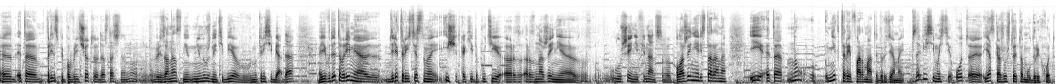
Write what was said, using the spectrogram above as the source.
это, в принципе, повлечет достаточно ну, резонанс не- ненужный тебе внутри себя, да. И в это время э, директор, естественно, ищет какие-то пути э, раз- размножения, э, улучшения финансового положения ресторана. И это, ну, некоторые форматы, друзья мои, в зависимости от, э, я скажу, что это мудрый ход.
